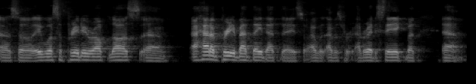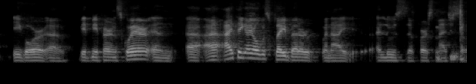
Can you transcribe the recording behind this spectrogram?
Uh, so it was a pretty rough loss. Uh, I had a pretty bad day that day, so I was I was already sick. But uh, Igor uh, beat me fair and square, and uh, I, I think I always play better when I, I lose the first match. So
